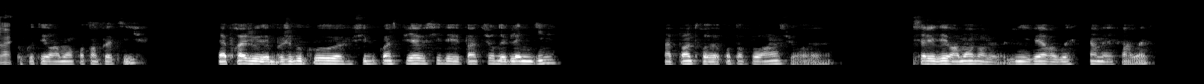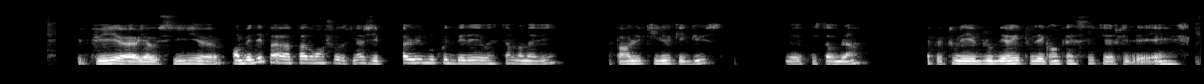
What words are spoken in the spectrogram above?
Ouais. au côté vraiment contemplatif. Et après, j'ai beaucoup, je me suis beaucoup inspiré aussi des peintures de Glenn Dean, un peintre euh, contemporain sur, euh, spécialisé vraiment dans le- l'univers western et Far West. Et puis, euh, il y a aussi, euh, en BD, pas, pas grand-chose. Au final, j'ai pas lu beaucoup de BD western dans ma vie, à part Lucky Luke et Gus de Christophe Blain. Que tous les Blueberry, tous les grands classiques, je les ai, je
